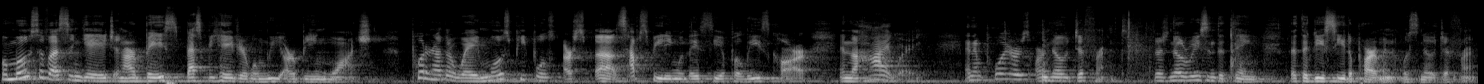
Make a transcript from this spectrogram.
Well, most of us engage in our base, best behavior when we are being watched. Put another way, most people are, uh, stop speeding when they see a police car in the highway. And employers are no different. There's no reason to think that the DC department was no different.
